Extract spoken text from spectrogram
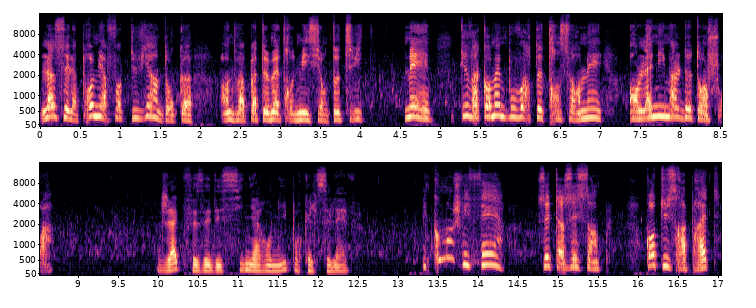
Là, c'est la première fois que tu viens, donc euh, on ne va pas te mettre de mission tout de suite. Mais tu vas quand même pouvoir te transformer en l'animal de ton choix. Jack faisait des signes à Romy pour qu'elle se lève. Mais comment je vais faire? C'est assez simple. Quand tu seras prête,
